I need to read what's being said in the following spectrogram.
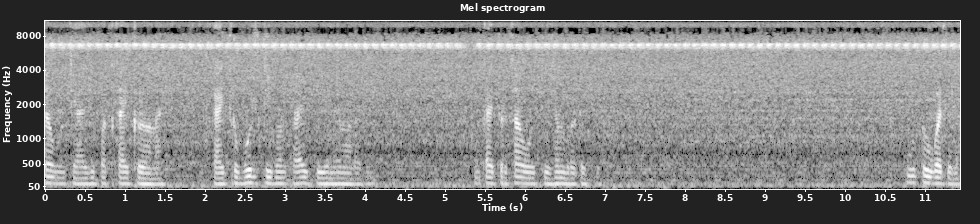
चव बोलते अजिबात काय कळ नाही. काहीतरी बोलती पण काय ऐकू नाही मला ते. पण काहीतरी होती शंभर टक्के. उठू का तिला?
